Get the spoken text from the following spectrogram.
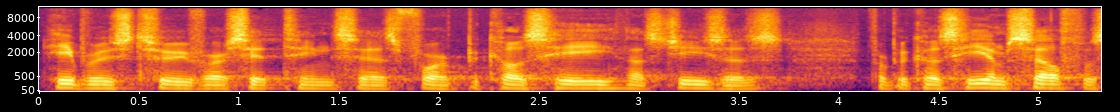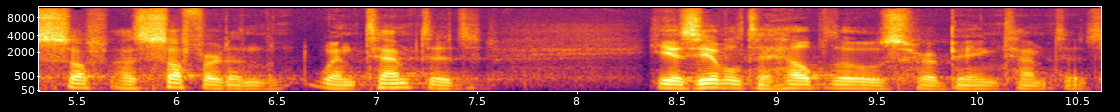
Hebrews 2, verse 18 says, For because he, that's Jesus, for because he himself was, has suffered and when tempted, he is able to help those who are being tempted.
